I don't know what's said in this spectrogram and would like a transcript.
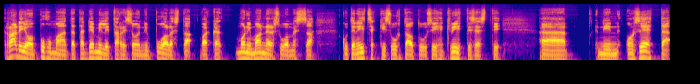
radioon puhumaan tätä demilitarisoinnin puolesta, vaikka moni Manner-Suomessa, kuten itsekin suhtautuu siihen kriittisesti, ää, niin on se, että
